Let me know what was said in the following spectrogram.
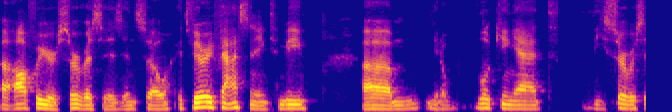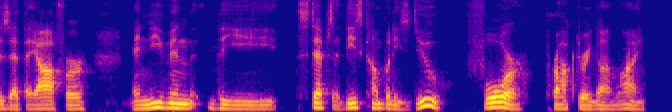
uh, offer your services. And so it's very fascinating to me. Um, you know, looking at the services that they offer and even the steps that these companies do for proctoring online.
